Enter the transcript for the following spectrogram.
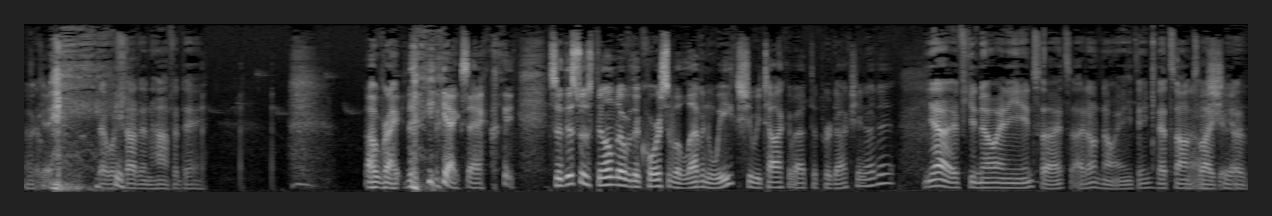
okay That was shot in half a day. oh right yeah exactly so this was filmed over the course of 11 weeks should we talk about the production of it Yeah, if you know any insights, I don't know anything. That sounds Oh, like shit. a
